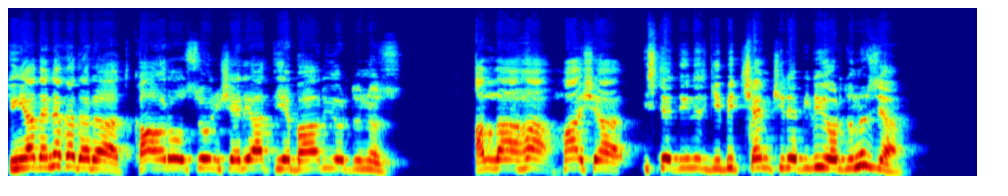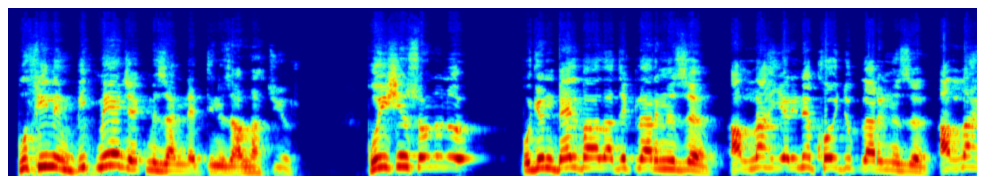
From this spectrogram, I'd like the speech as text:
Dünyada ne kadar rahat, kahrolsun şeriat diye bağırıyordunuz. Allah'a haşa istediğiniz gibi çemkirebiliyordunuz ya. Bu film bitmeyecek mi zannettiniz Allah diyor. Bu işin sonunu bugün bel bağladıklarınızı, Allah yerine koyduklarınızı, Allah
